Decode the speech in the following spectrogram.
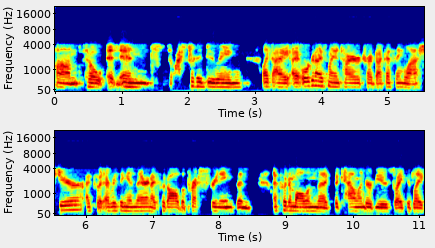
Um, so and, and I started doing like I, I organized my entire Tribeca thing last year. I put everything in there and I put all the press screenings and I put them all in the, the calendar view so I could like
